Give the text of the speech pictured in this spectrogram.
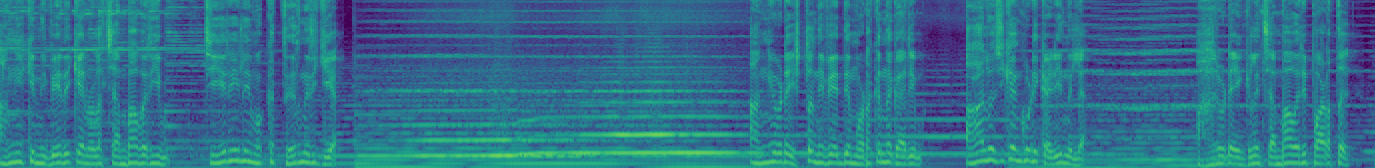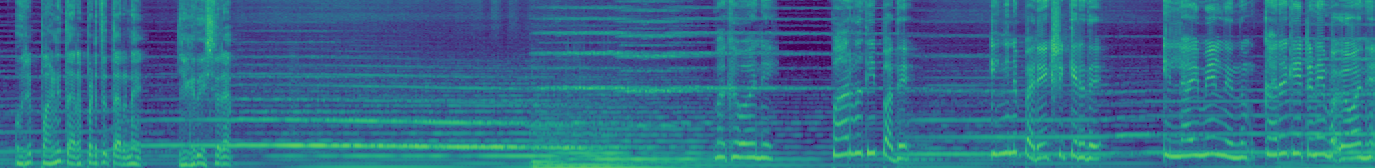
അങ്ങയ്ക്ക് നിവേദിക്കാനുള്ള ചമ്പാവരിയും ചീരയിലെയും ഒക്കെ തീർന്നിരിക്കുക. അങ്ങയുടെ ഇഷ്ടനിവേദ്യം മുടക്കുന്ന കാര്യം ആലോചിക്കാൻ കൂടി കഴിയുന്നില്ല. ആരുടെയെങ്കിലും ചമ്പാവരി പാടത്ത് ഒരു പണി തരപ്പെടുത്തി തരണേ ജഗദീശ്വര. ഭഗവാനെ പാർവതി പതേ ഇങ്ങനെ പരീക്ഷിക്കരുതേ. ഇല്ലായ്മയിൽ നിന്നും കരകേറ്റണേ ഭഗവാനെ.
